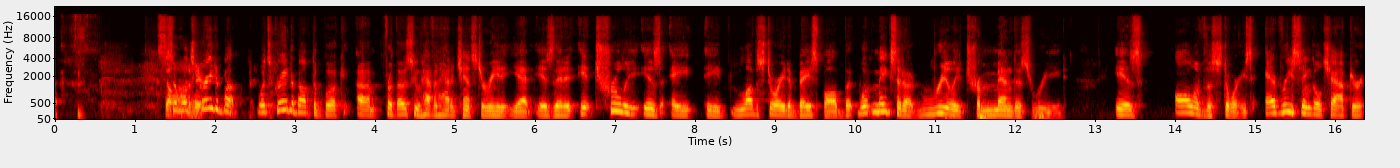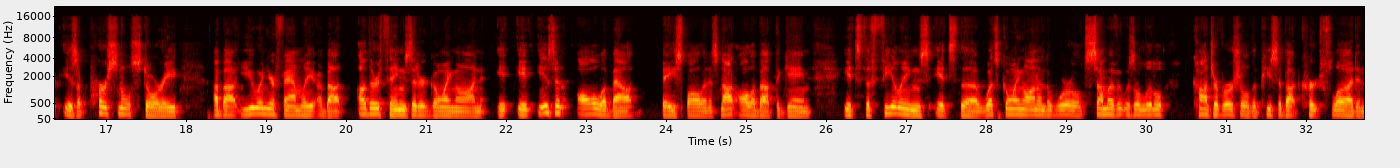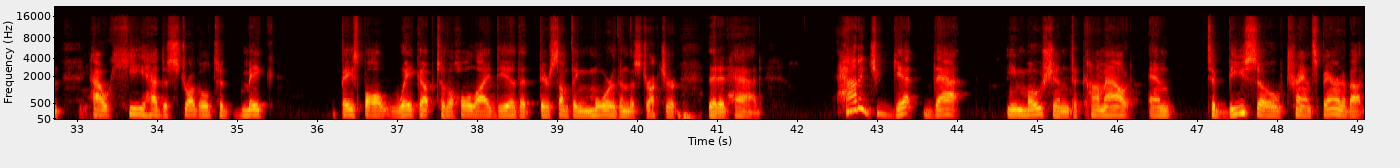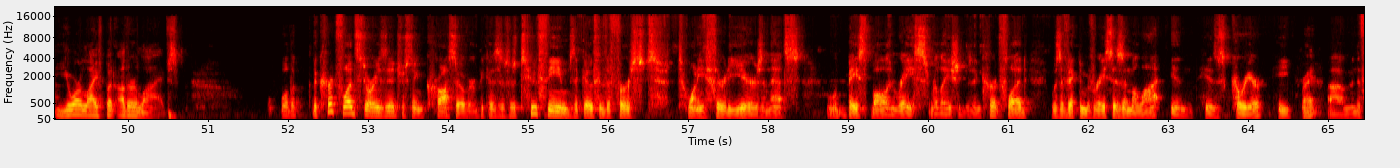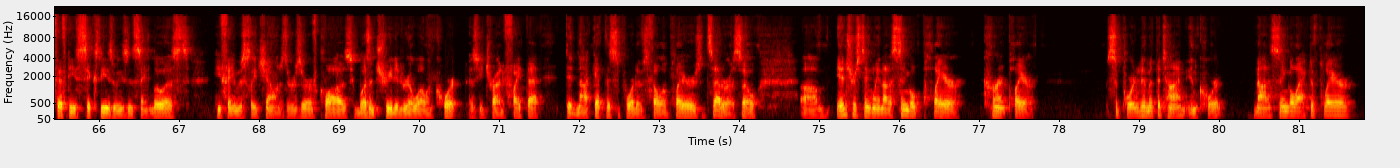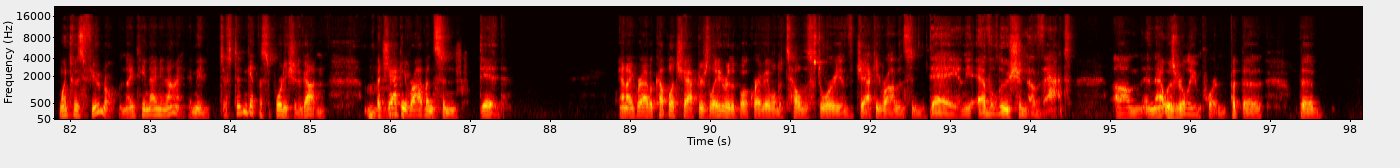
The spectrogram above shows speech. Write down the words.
so what's great about what's great about the book um, for those who haven't had a chance to read it yet is that it, it truly is a a love story to baseball. But what makes it a really tremendous read is all of the stories. Every single chapter is a personal story about you and your family, about other things that are going on. It, it isn't all about baseball and it's not all about the game. It's the feelings, it's the what's going on in the world. Some of it was a little controversial the piece about Curt Flood and mm-hmm. how he had to struggle to make baseball wake up to the whole idea that there's something more than the structure that it had. How did you get that emotion to come out and to be so transparent about your life but other lives? Well, the, the Curt Flood story is an interesting crossover because there's two themes that go through the first 20, 30 years, and that's baseball and race relations. And Curt Flood was a victim of racism a lot in his career. He, right. Um, in the 50s, 60s, when he was in St. Louis, he famously challenged the reserve clause, He wasn't treated real well in court as he tried to fight that, did not get the support of his fellow players, etc. So, um, interestingly, not a single player, current player, supported him at the time in court. Not a single active player went to his funeral in 1999. I mean, just didn't get the support he should have gotten. Mm-hmm. But Jackie Robinson did. And I grab a couple of chapters later in the book where I'm able to tell the story of Jackie Robinson Day and the evolution of that. Um, and that was really important. But the the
